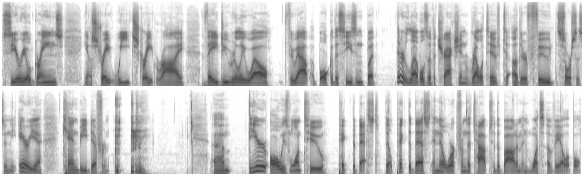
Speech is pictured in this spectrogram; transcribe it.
cereal grains, you know, straight wheat, straight rye, they do really well throughout a bulk of the season, but their levels of attraction relative to other food sources in the area can be different. um, deer always want to pick the best. They'll pick the best and they'll work from the top to the bottom and what's available.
